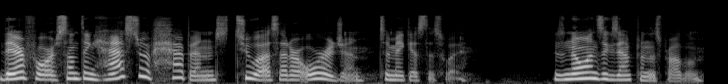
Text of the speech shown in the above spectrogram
Therefore, something has to have happened to us at our origin to make us this way. Because no one's exempt from this problem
